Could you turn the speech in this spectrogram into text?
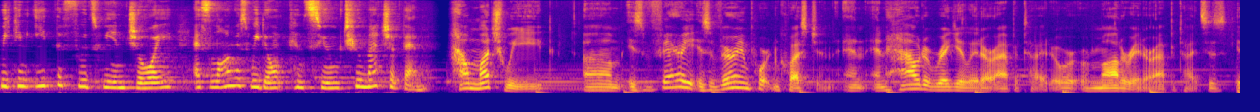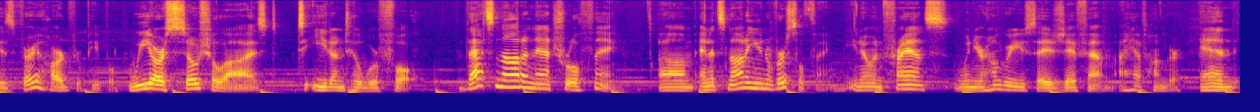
We can eat the foods we enjoy as long as we don't consume too much of them. How much we eat um, is, very, is a very important question, and, and how to regulate our appetite or, or moderate our appetites is, is very hard for people. We are socialized to eat until we're full. That's not a natural thing. Um, and it's not a universal thing. You know, in France, when you're hungry, you say, j'ai faim, I have hunger. And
